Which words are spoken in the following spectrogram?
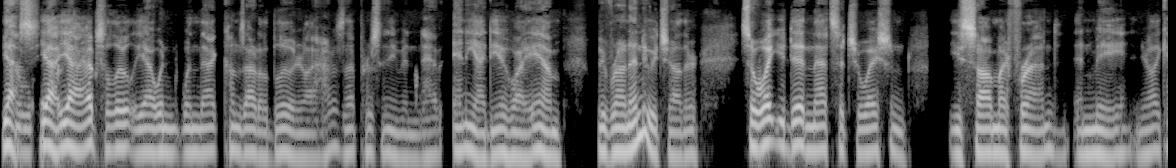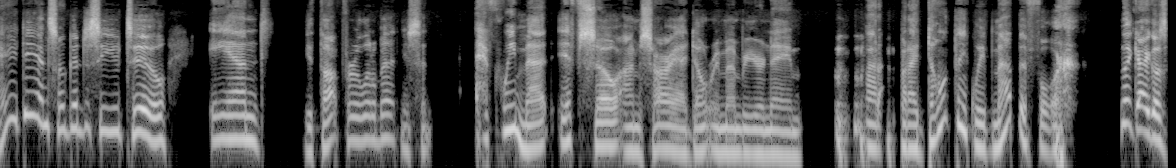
Yes, yeah, yeah, absolutely. Yeah, when when that comes out of the blue and you're like, how does that person even have any idea who I am? We've run into each other. So what you did in that situation, you saw my friend and me, and you're like, "Hey, Dan, so good to see you too." And you thought for a little bit, and you said, "Have we met? If so, I'm sorry, I don't remember your name, but but I don't think we've met before." the guy goes,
